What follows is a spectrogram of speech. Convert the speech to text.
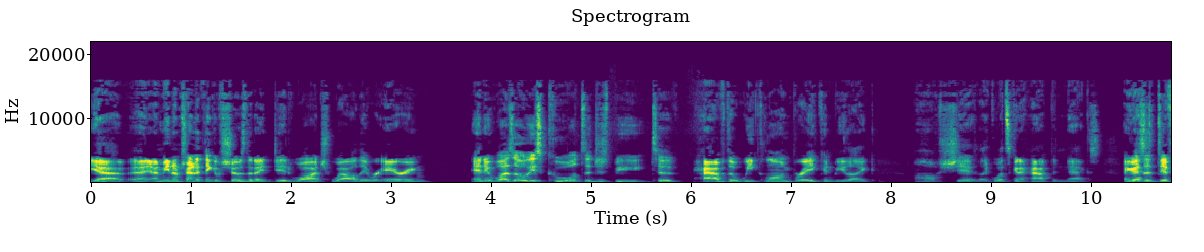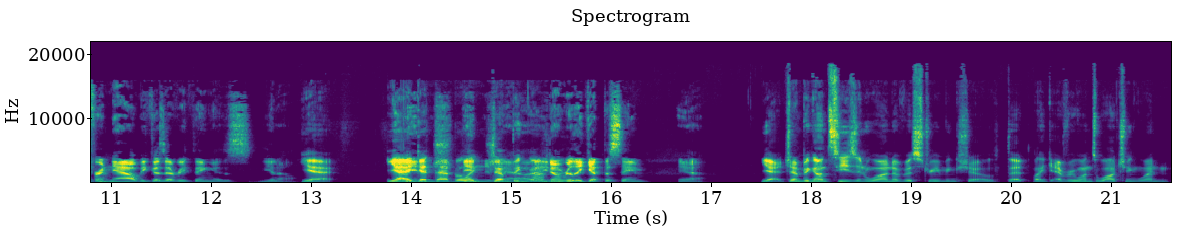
Yeah, I, I mean I'm trying to think of shows that I did watch while they were airing, and it was always cool to just be to have the week long break and be like oh shit, like what's gonna happen next? I guess it's different now because everything is, you know. Yeah, yeah, I get that. But like jumping now. on, you don't really get the same. Yeah. yeah, jumping on season one of a streaming show that like everyone's watching when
